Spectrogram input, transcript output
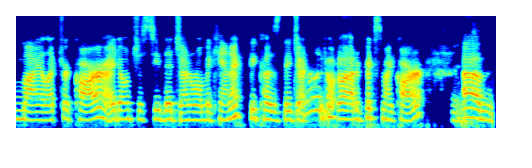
my electric car, I don't just see the general mechanic because they generally don't know how to fix my car. Um,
